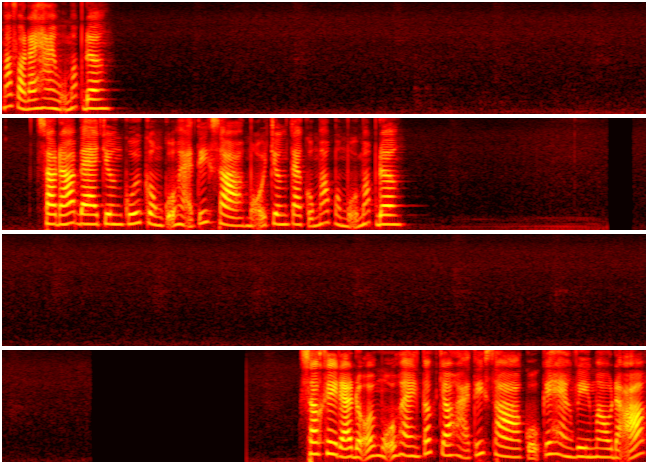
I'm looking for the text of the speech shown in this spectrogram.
Móc vào đây hai mũi móc đơn. Sau đó, ba chân cuối cùng của họa tiết sò, mỗi chân ta cũng móc một mũi móc đơn. Sau khi đã đổi mũi hoàn tất cho họa tiết sò của cái hàng viền màu đỏ,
